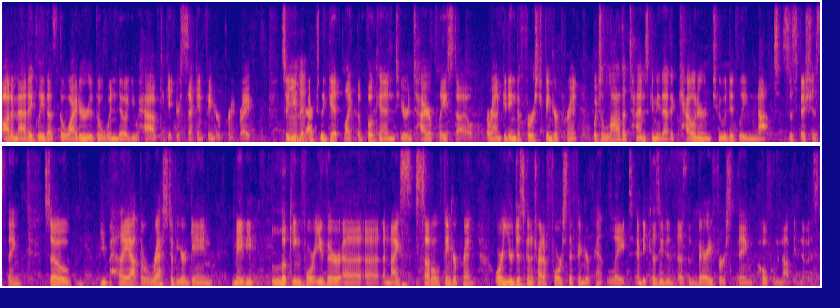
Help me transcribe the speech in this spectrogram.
automatically that's the wider the window you have to get your second fingerprint, right? So you mm-hmm. could actually get like the bookend to your entire playstyle around getting the first fingerprint, which a lot of the times can be that a counterintuitively not suspicious thing. So you play out the rest of your game maybe looking for either a, a, a, nice subtle fingerprint or you're just going to try to force the fingerprint late and because you did as the very first thing hopefully not be noticed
